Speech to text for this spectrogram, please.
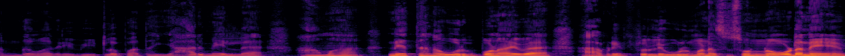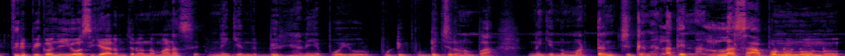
அந்த மாதிரி வீட்டில் பார்த்தா யாருமே இல்லை. ஆமாம் நேத்தானே ஊருக்கு போனா இவ? அப்படின்னு சொல்லி உள் மனசு சொன்ன உடனே திருப்பி கொஞ்சம் யோசிக்க ஆரம்பிச்சிடும் அந்த மனசு. இன்னைக்கு இந்த பிரியாணியை போய் ஒரு புட்டி புட்டிச்சிடணும்ப்பா. இன்னைக்கு இந்த மட்டன் சிக்கன் எல்லாத்தையும் நல்லா சாப்பிடணும்னு ஒன்று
